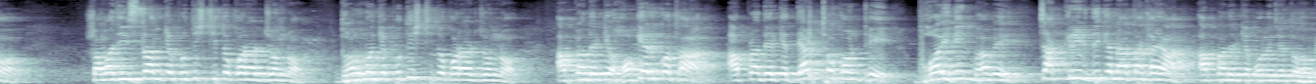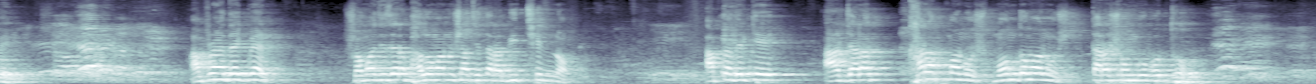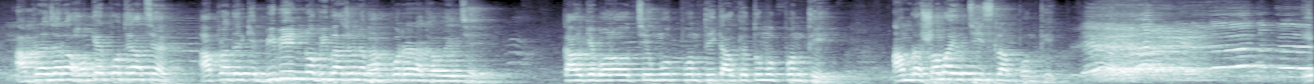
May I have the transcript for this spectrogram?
সমাজে ইসলামকে প্রতিষ্ঠিত করার জন্য, ধর্মকে প্রতিষ্ঠিত করার জন্য, আপনাদেরকে হকের কথা, আপনাদেরকে ব্যর্থ কণ্ঠে, ভয়হীনভাবে, চাকরির দিকে না তাকায়া আপনাদেরকে বলে যেতে হবে। আপনারা দেখবেন সমাজে যারা ভালো মানুষ আছে, তারা বিচ্ছিন্ন। আপনাদেরকে আর যারা খারাপ মানুষ, মন্দ মানুষ, তারা সঙ্গবদ্ধ আপনারা যারা হকের পথে আছেন, আপনাদেরকে বিভিন্ন বিভাজনে ভাগ করে রাখা হয়েছে। কাউকে বলা হচ্ছে উমুকপন্থী, কাউকে তুমুকপন্থী। আমরা সবাই হচ্ছি ইসলামপন্থী।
